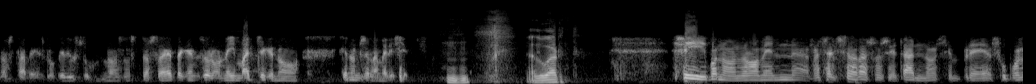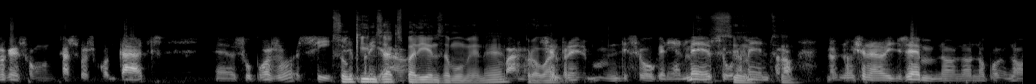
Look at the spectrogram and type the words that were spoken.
no està bé, és el que dius tu. No, no està bé perquè ens dona una imatge que no, que no ens la mereixem. Mm -hmm. Eduard? Sí, bueno, normalment eh, reflexa de la societat, no? Sempre, suposo que són casos comptats, eh, suposo, sí. Són 15 ha... expedients de moment, eh? Bueno, però bueno. Sempre, segur que n'hi ha més, segurament, sí, però sí. No, no generalitzem, no, no, no, no,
